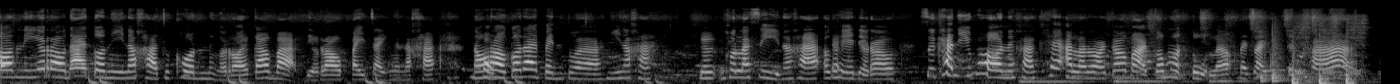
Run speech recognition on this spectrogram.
ตอนนี้เราได้ตัวนี้นะคะ ทุกคน 109 บาท เดี๋ยวเราไปจ่ายเงินนะคะ น้องเราก็ได้เป็นตัวนี้นะคะ คนละสีนะคะ โอเค เดี๋ยวเราซื้อแค่นี้พอนะคะ แค่อันละร้อยเก้าบาทก็หมดตูดแล้ว ไปจ่ายเงินกันค่ะ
